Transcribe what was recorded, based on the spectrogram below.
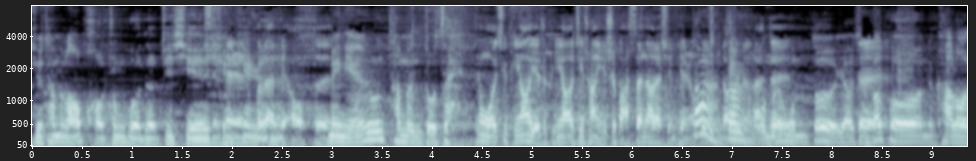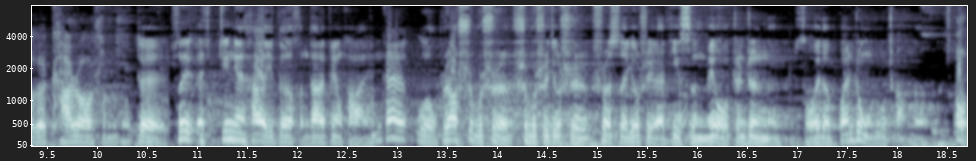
就他们老跑中国的这些选片人会来聊，对，每年他们都在。因为我去平遥也是，平遥经常也是把三大的选片人会请到这边来，我们我们都有邀请，包括那卡罗的卡罗什么的。对，所以呃，今年还有一个很大的变化，应该我不知道是不是是不是就是 First 有史以来第一次没有真正的所谓的观众入场的。哦，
